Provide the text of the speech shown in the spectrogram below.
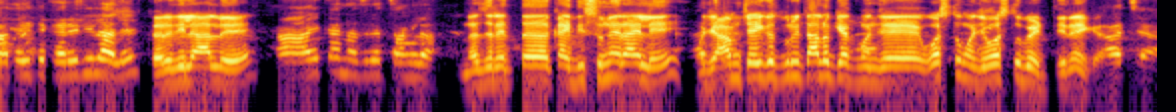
आता इथे खरेदीला आले? खरेदीला आलोय. हा आहे का नजरेत चांगलं? नजरेत काही दिसून नाही राहिले. म्हणजे आमच्या इगतपुरी तालुक्यात म्हणजे वस्तू म्हणजे वस्तू भेटते नाही का? अच्छा.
